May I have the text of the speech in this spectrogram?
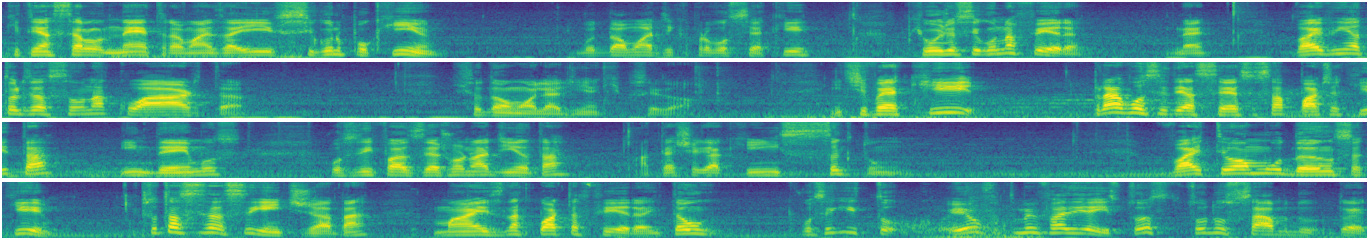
Que tem a célula Netra, mas aí segura um pouquinho. Vou dar uma dica pra você aqui. Porque hoje é segunda-feira, né? Vai vir atualização na quarta. Deixa eu dar uma olhadinha aqui pra vocês, ó. A gente vai aqui... Pra você ter acesso a essa parte aqui, tá? Em demos, você tem que fazer a jornadinha, tá? Até chegar aqui em Sanctum. Vai ter uma mudança aqui. Isso tá seguinte já, tá? Mas na quarta-feira. Então, você que... To... Eu também faria isso. Todo, todo sábado, é,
